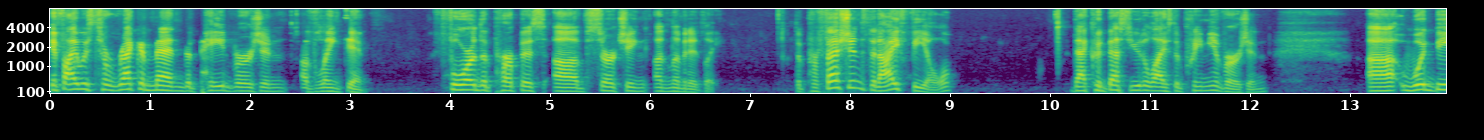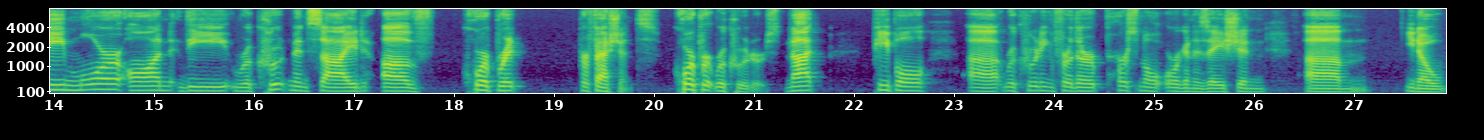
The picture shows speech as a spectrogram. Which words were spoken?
if I was to recommend the paid version of LinkedIn for the purpose of searching unlimitedly, the professions that I feel that could best utilize the premium version uh, would be more on the recruitment side of corporate professions, corporate recruiters, not people uh, recruiting for their personal organization. Um, you know,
